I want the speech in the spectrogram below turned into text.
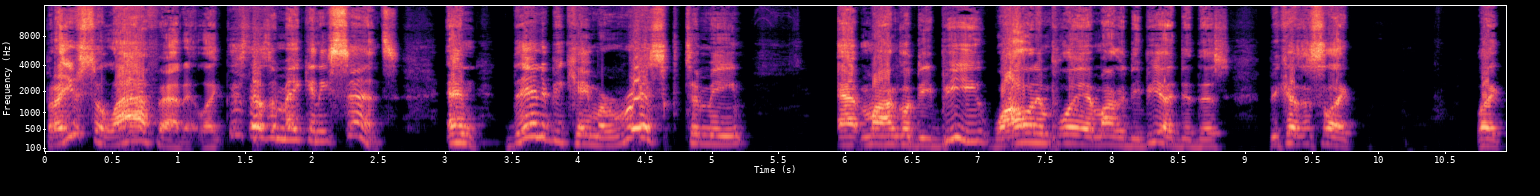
But I used to laugh at it like this doesn't make any sense. And then it became a risk to me at MongoDB. While an employee at MongoDB, I did this because it's like, like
